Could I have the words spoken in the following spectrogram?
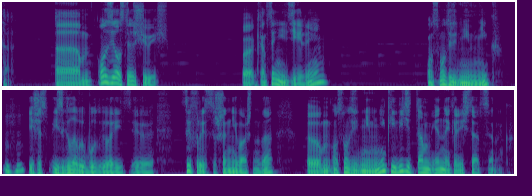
да. Эм, он сделал следующую вещь в конце недели он смотрит дневник. Угу. Я сейчас из головы буду говорить э, цифры, совершенно неважно, да. Э, он смотрит дневник и видит там энное количество оценок.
